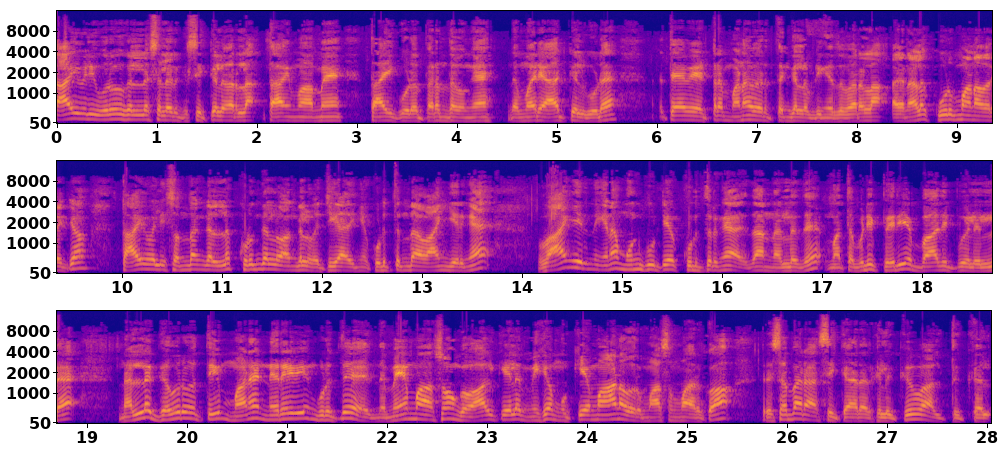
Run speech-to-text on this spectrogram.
தாய் வழி உறவுகளில் சிலருக்கு சிக்கல் வரலாம். தாய் மாமன் தாய் கூட பிறந்தவங்க இந்த மாதிரி ஆட்கள் கூட தேவையற்ற மன வருத்தங்கள் அப்படிங்கிறது வரலாம். அதனால கூடுமான வரைக்கும் தாய் வழி சொந்தங்களில் குடுங்கல் வாங்கல் வச்சுக்காதீங்க. கொடுத்துருந்தா வாங்கிருங்க. வாங்கியிருந்தீங்கன்னா முன்கூட்டியே கொடுத்துருங்க. அதுதான் நல்லது. மற்றபடி பெரிய பாதிப்புகள் இல்லை. நல்ல கௌரவத்தையும் மன நிறைவையும் கொடுத்து இந்த மே மாதம் உங்கள் வாழ்க்கையில் மிக முக்கியமான ஒரு மாதமாக இருக்கும். ரிஷபராசிக்காரர்களுக்கு வாழ்த்துக்கள்.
